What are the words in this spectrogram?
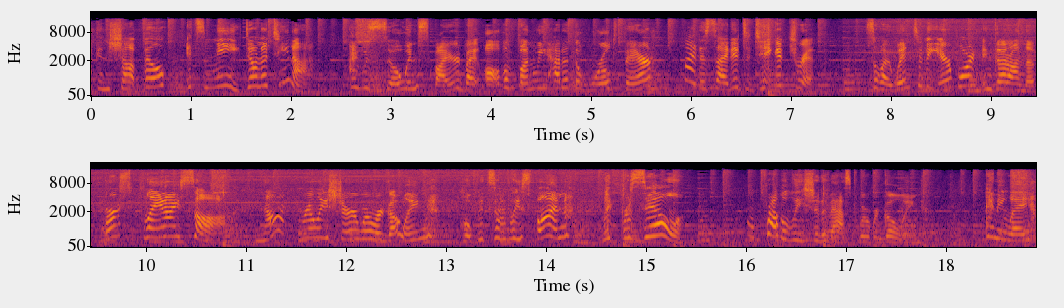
back in Shopville, it's me, Donatina. I was so inspired by all the fun we had at the World Fair, I decided to take a trip. So I went to the airport and got on the first plane I saw. Not really sure where we're going. Hope it's someplace fun, like Brazil. Probably should have asked where we're going. Anyway,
